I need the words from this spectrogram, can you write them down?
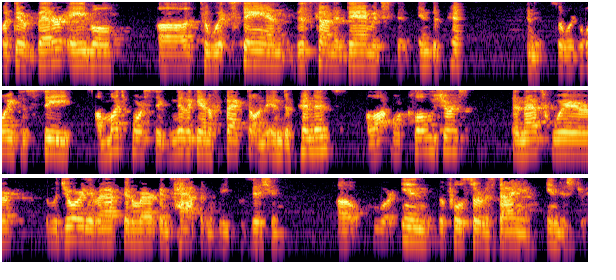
but they're better able uh, to withstand this kind of damage than independent. So we're going to see a much more significant effect on independents, a lot more closures, and that's where the majority of African Americans happen to be positioned uh, who are in the full service dining industry.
